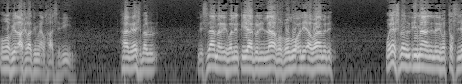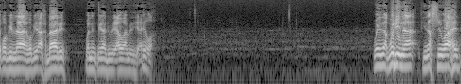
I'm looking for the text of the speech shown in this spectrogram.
وهو في الآخرة من الخاسرين. هذا يشمل الإسلام الذي هو الانقياد لله والخضوع لأوامره. ويشمل الإيمان الذي هو التصديق بالله وبأخباره والانقياد لأوامره أيضا. وإذا قرن في نص واحد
